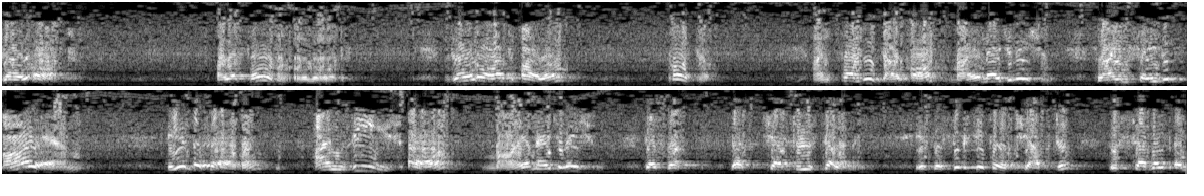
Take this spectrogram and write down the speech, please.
thou art our Father, O Lord. Thou art our Potter and Father, thou art my imagination. So I am saying that I am is the Father, and these are my imagination. That's what that chapter is telling me. It's the 61st chapter, the seventh and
